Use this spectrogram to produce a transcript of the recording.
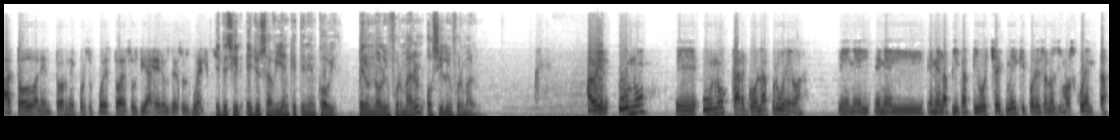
a todo el entorno y por supuesto a esos viajeros de esos vuelos. Es decir, ellos sabían que tenían COVID, pero no lo informaron o sí lo informaron. A ver, uno, eh, uno cargó la prueba en el, en el, en el aplicativo CheckMate y por eso nos dimos cuenta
